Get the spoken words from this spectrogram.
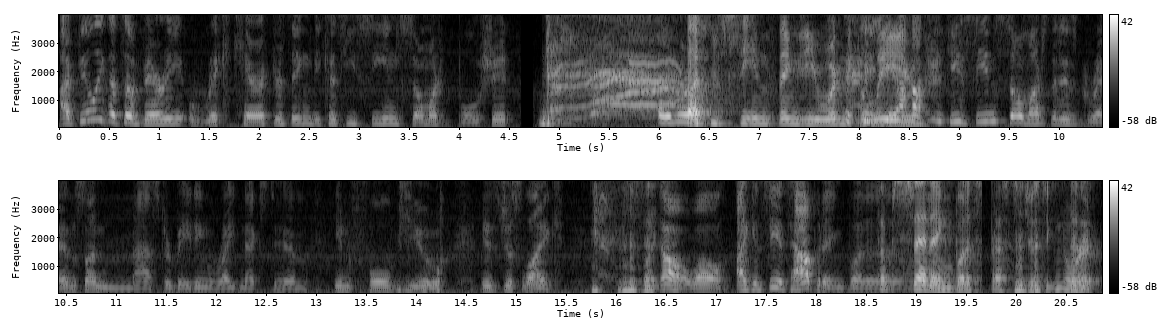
I feel like that's a very Rick character thing because he's seen so much bullshit over I've seen things you wouldn't believe. Yeah, he's seen so much that his grandson masturbating right next to him in full view is just like, it's just like, oh well, I can see it's happening, but uh, It's upsetting, but it's best to just ignore it.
